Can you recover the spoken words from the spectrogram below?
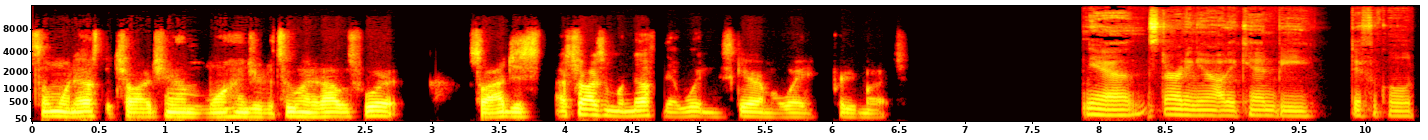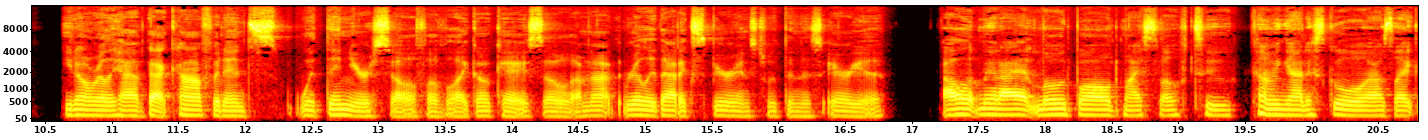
someone else to charge him one hundred or two hundred dollars for it. So I just I charged him enough that wouldn't scare him away, pretty much. Yeah, starting out it can be difficult. You don't really have that confidence within yourself of like, okay, so I'm not really that experienced within this area. I'll admit I had lowballed myself too coming out of school. I was like,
